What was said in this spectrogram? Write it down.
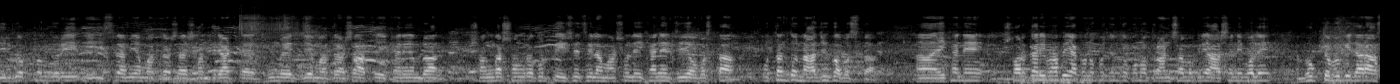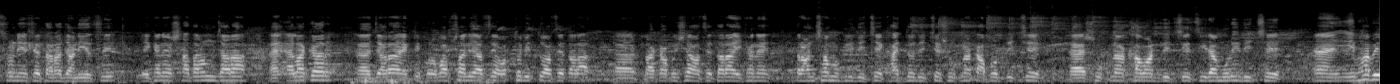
দীর্ঘক্ষণ ধরে এই ইসলামিয়া মাদ্রাসা শান্তিরাট ধুমের যে মাদ্রাসা আছে এখানে আমরা সংবাদ সংগ্রহ করতে এসেছিলাম। আসলে এখানে যে অবস্থা অত্যন্ত নাজুক অবস্থা। এখানে সরকারিভাবে এখনও পর্যন্ত কোনো ত্রাণ সামগ্রী আসেনি বলে ভুক্তভোগী যারা আশ্রয় নিয়েছে তারা জানিয়েছে। এখানে সাধারণ যারা এলাকার যারা একটি প্রভাবশালী আছে অর্থবিত্ত আছে তারা টাকা পয়সা আছে তারা এখানে ত্রাণ সামগ্রী দিচ্ছে খাদ্য দিচ্ছে শুকনা কাপড় দিচ্ছে শুকনা খাবার দিচ্ছে চিরামুড়ি দিচ্ছে। এভাবে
